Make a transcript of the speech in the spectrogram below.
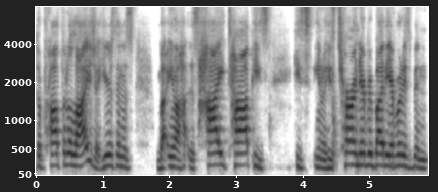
the prophet Elijah, here's in his, you know, this high top. He's he's you know he's turned everybody. Everybody's been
